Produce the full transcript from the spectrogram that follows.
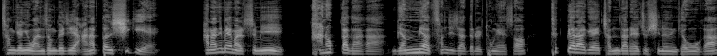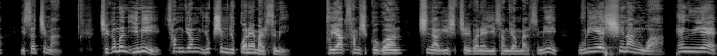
성경이 완성되지 않았던 시기에 하나님의 말씀이 간혹 가다가 몇몇 선지자들을 통해서 특별하게 전달해 주시는 경우가 있었지만 지금은 이미 성경 66권의 말씀이 구약 39권, 신약 27권의 이 성경 말씀이 우리의 신앙과 행위의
